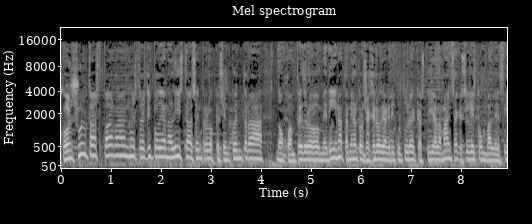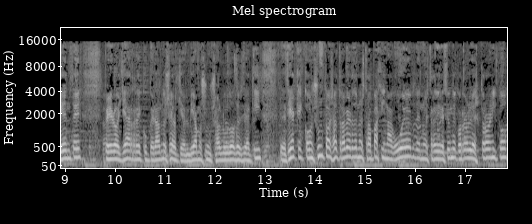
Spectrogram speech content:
Consultas para nuestro equipo de analistas, entre los que se encuentra don Juan Pedro Medina, también el consejero de Agricultura de Castilla-La Mancha, que sigue convaleciente, pero ya recuperándose, al que enviamos un saludo desde aquí. Decía que consultas a través de nuestra página web, de nuestra dirección de correo electrónico,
